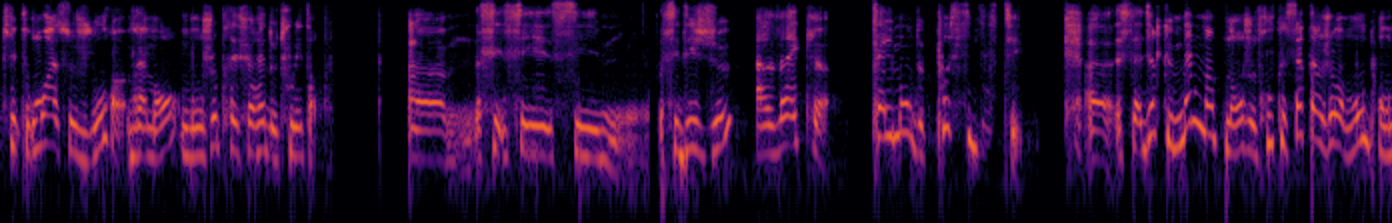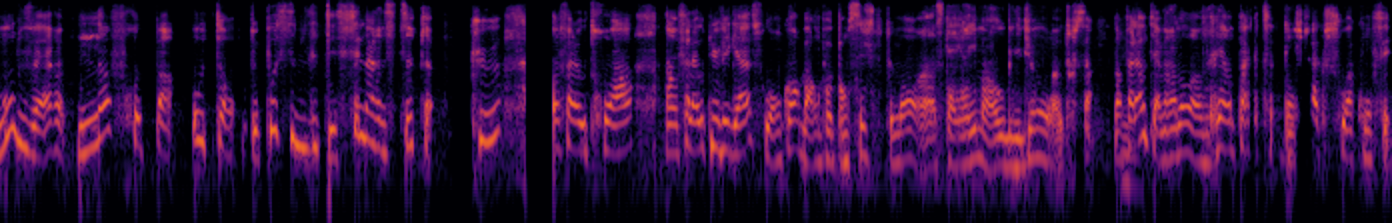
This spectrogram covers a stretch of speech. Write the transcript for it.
qui est pour moi à ce jour vraiment mon jeu préféré de tous les temps. Euh, c'est- des jeux avec tellement de possibilités. Euh, C'est-à-dire que même maintenant, je trouve que certains jeux en monde, en monde ouvert n'offrent pas autant de possibilités scénaristiques que un Fallout 3, un Fallout New Vegas, ou encore, bah, on peut penser justement à un Skyrim, à Oblivion, tout ça. Dans Fallout, il y a vraiment un vrai impact dans chaque choix qu'on fait.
